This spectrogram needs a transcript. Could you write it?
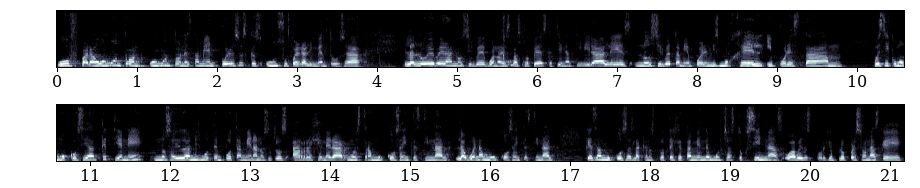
Uf, para un montón, un montón es también. Por eso es que es un súper alimento. O sea, el aloe vera nos sirve, bueno, de estas propiedades que tiene antivirales, nos sirve también por el mismo gel y por esta mm, pues sí, como mucosidad que tiene, nos ayuda al mismo tiempo también a nosotros a regenerar nuestra mucosa intestinal, la buena mucosa intestinal, que esa mucosa es la que nos protege también de muchas toxinas o a veces, por ejemplo, personas que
